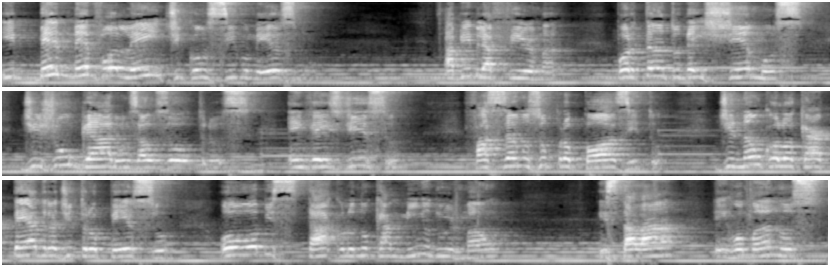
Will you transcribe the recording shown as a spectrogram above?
e benevolente consigo mesmo. A Bíblia afirma: portanto, deixemos de julgar uns aos outros, em vez disso, façamos o propósito de não colocar pedra de tropeço ou obstáculo no caminho do irmão. Está lá em Romanos,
